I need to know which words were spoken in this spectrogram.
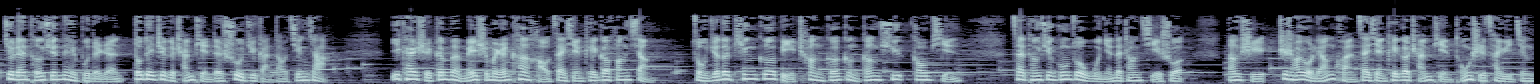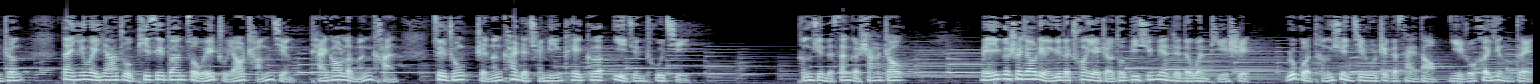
就连腾讯内部的人都对这个产品的数据感到惊讶，一开始根本没什么人看好在线 K 歌方向。总觉得听歌比唱歌更刚需、高频。在腾讯工作五年的张琪说，当时至少有两款在线 K 歌产品同时参与竞争，但因为压住 PC 端作为主要场景，抬高了门槛，最终只能看着全民 K 歌异军突起。腾讯的三个杀招，每一个社交领域的创业者都必须面对的问题是：如果腾讯进入这个赛道，你如何应对？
